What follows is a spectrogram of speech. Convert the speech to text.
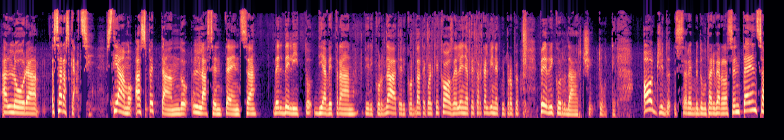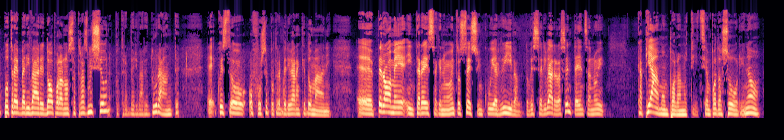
Allora, Sara Scazzi, stiamo aspettando la sentenza del delitto di Avetrana. Vi ricordate? Ricordate qualche cosa? Elenia Petra Calvini è qui proprio per ricordarci tutti. Oggi sarebbe dovuta arrivare la sentenza, potrebbe arrivare dopo la nostra trasmissione, potrebbe arrivare durante, eh, questo o forse potrebbe arrivare anche domani. Eh, però a me interessa che nel momento stesso in cui arriva, dovesse arrivare la sentenza, noi capiamo un po' la notizia, un po' da soli, no?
